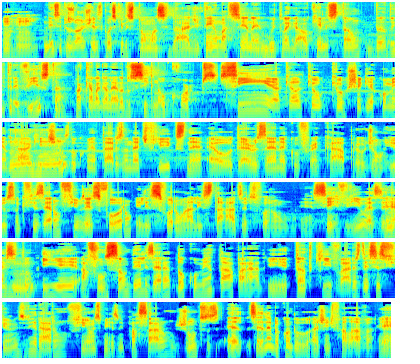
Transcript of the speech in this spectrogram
Uhum. Nesse episódio, depois que eles tomam a cidade, tem uma cena muito legal que eles estão dando entrevista pra aquela galera do Signal Corps. Sim, é aquela que eu, que eu cheguei a comentar que Uhum. tinha os documentários no Netflix, né? É o Daryl Zanuck, o Frank Capra, o John Huston, que fizeram filmes. Eles foram, eles foram alistados, eles foram é, servir o exército Uhum. e a função deles era documentar a parada. E tanto que vários desses filmes viraram filmes mesmo e passaram juntos. É, Você lembra quando a gente falava é,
